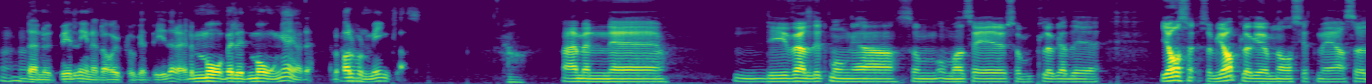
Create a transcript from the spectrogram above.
Mm. den utbildningen eller har ju pluggat vidare. Eller må, väldigt många gör det. I alla fall Mm. från min klass. Nej men... Eh, det är ju väldigt många som, om man säger, som pluggade... Jag som, jag pluggade gymnasiet med, alltså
